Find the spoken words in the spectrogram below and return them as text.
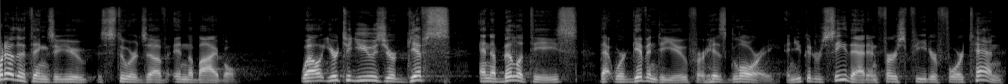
What other things are you stewards of in the Bible? Well, you're to use your gifts and abilities that were given to you for his glory. And you could see that in 1 Peter 4:10.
